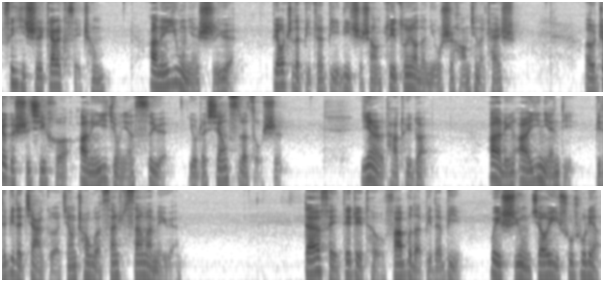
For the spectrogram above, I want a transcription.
分析师 Galaxy 称，二零一五年十月标志着比特币历史上最重要的牛市行情的开始，而这个时期和二零一九年四月有着相似的走势。因而，他推断，二零二一年底，比特币的价格将超过三十三万美元。Delphi Digital 发布的比特币未使用交易输出量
